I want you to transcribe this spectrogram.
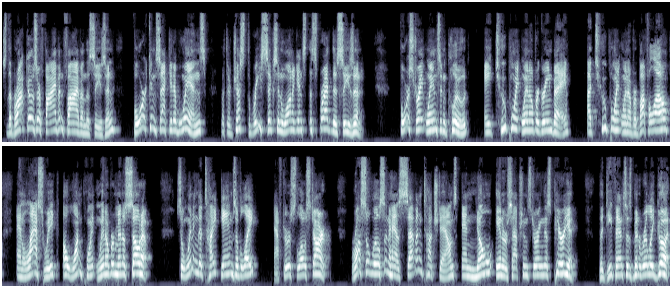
So the Broncos are five and five on the season, four consecutive wins, but they're just three, six, and one against the spread this season. Four straight wins include a two point win over Green Bay, a two point win over Buffalo, and last week, a one point win over Minnesota. So winning the tight games of late after a slow start. Russell Wilson has seven touchdowns and no interceptions during this period. The defense has been really good.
